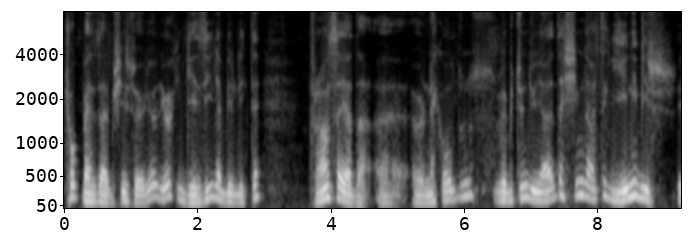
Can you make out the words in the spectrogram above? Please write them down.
çok benzer bir şey söylüyor. Diyor ki Gezi ile birlikte Fransa'ya da e, örnek oldunuz ve bütün dünyada da şimdi artık yeni bir e,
